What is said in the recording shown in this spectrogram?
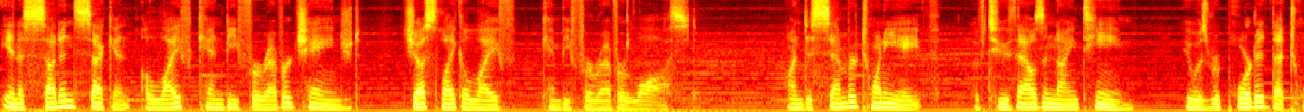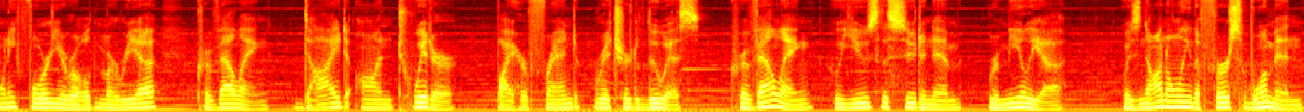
In a sudden second, a life can be forever changed, just like a life can be forever lost. On December 28th of 2019, it was reported that 24-year-old Maria Creveling died on Twitter by her friend Richard Lewis. Creveling, who used the pseudonym Remilia, was not only the first woman,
